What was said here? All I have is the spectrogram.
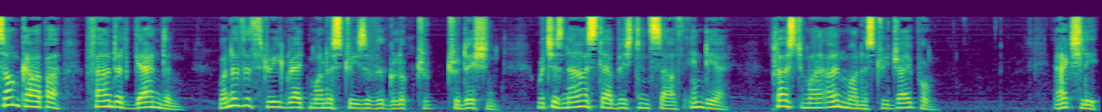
Tsongkhapa founded Ganden, one of the three great monasteries of the Geluk tr- tradition, which is now established in South India, close to my own monastery, Drepung. Actually,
